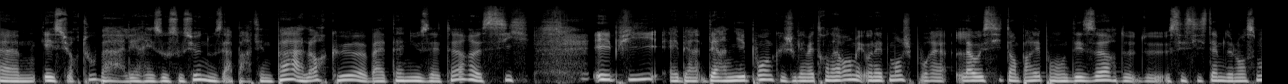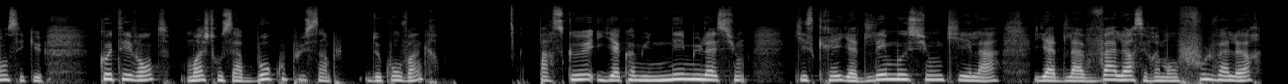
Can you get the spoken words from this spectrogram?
Euh, et surtout, bah, les réseaux sociaux nous appartiennent pas, alors que bah, ta newsletter, si. Et puis, eh bien, dernier point que je voulais mettre en avant, mais honnêtement, je pourrais là aussi t'en parler pendant des heures de, de ces systèmes de lancement, c'est que côté vente, moi, je trouve ça beaucoup plus simple de convaincre parce que il y a comme une émulation qui se crée, il y a de l'émotion qui est là, il y a de la valeur, c'est vraiment full valeur.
